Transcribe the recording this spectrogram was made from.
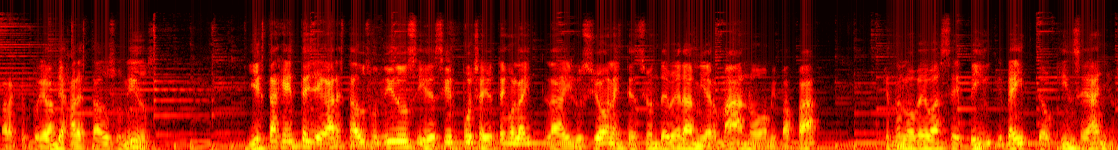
para que pudieran viajar a Estados Unidos. Y esta gente llegar a Estados Unidos y decir, pucha, yo tengo la, la ilusión, la intención de ver a mi hermano o a mi papá, que no lo veo hace 20, 20 o 15 años,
